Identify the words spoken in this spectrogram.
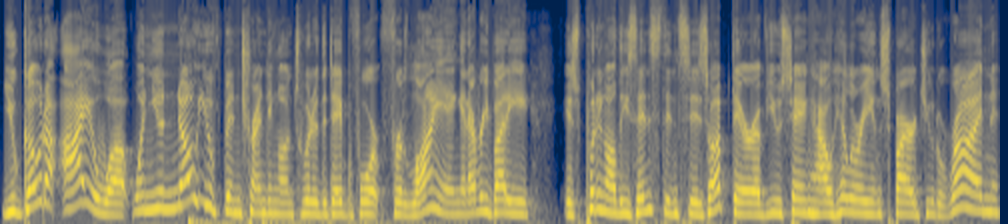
You go to Iowa when you know you've been trending on Twitter the day before for lying, and everybody is putting all these instances up there of you saying how Hillary inspired you to run.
